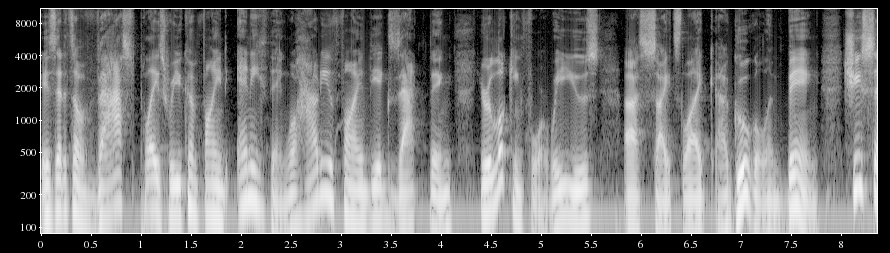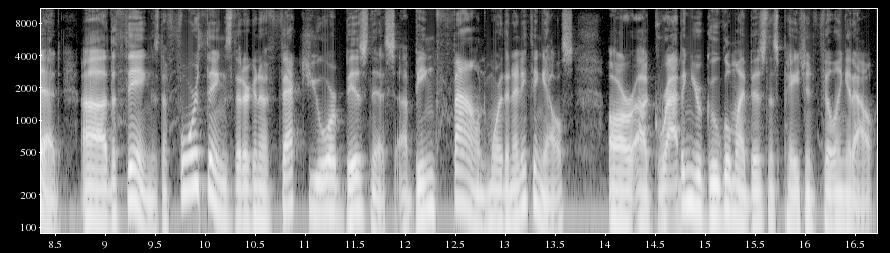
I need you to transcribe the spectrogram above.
is that it's a vast place where you can find anything. Well, how do you find the exact thing you're looking for? We use uh, sites like uh, Google and Bing. She said uh, the things, the four things that are going to affect your business uh, being found more than anything else are uh, grabbing your Google My Business page and filling it out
